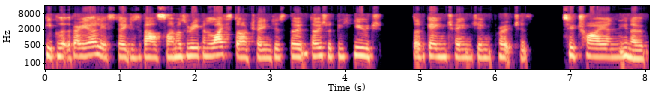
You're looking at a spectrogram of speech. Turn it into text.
people at the very earliest stages of Alzheimer's or even lifestyle changes, those would be huge sort of game changing approaches to try and, you know,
